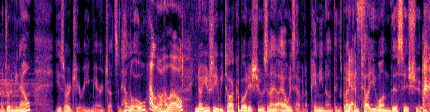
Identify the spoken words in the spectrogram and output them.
Well, joining me now is our Geri Mayer-Judson. Hello. Hello, hello. You know, usually we talk about issues, and I, I always have an opinion on things, but yes. I can tell you on this issue,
